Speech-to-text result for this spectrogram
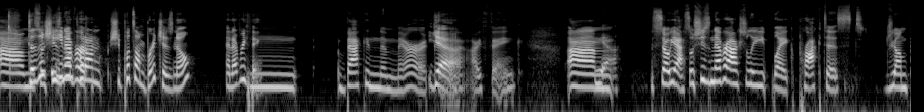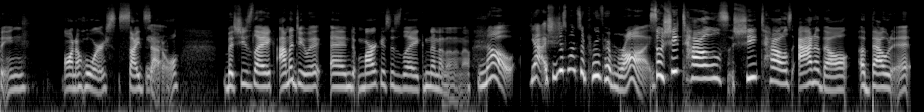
Um, Doesn't so she even never put on? She puts on breeches, no, and everything. Mm, back in America? Yeah. I think. Um, yeah. So yeah, so she's never actually like practiced jumping on a horse side Yeah. saddle. But she's like, I'm gonna do it, and Marcus is like, no, no, no, no, no. No. Yeah, she just wants to prove him wrong. So she tells she tells Annabelle about it,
